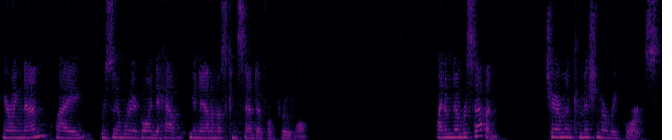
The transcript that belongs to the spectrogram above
Hearing none, I presume we are going to have unanimous consent of approval. Item number seven, Chairman Commissioner reports.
